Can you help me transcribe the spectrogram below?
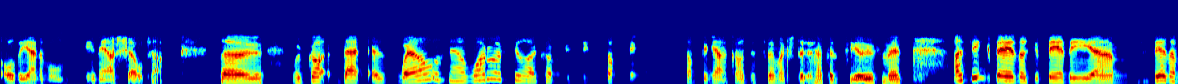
all the animals in our shelter. So we've got that as well. Now, why do I feel like I'm missing something something out? God, there's so much that happens here, isn't there? I think they're the they're the um, they're the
